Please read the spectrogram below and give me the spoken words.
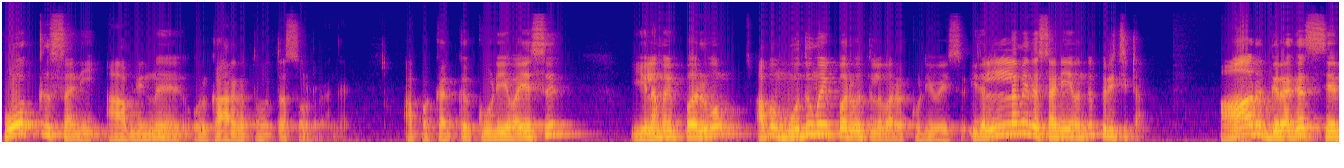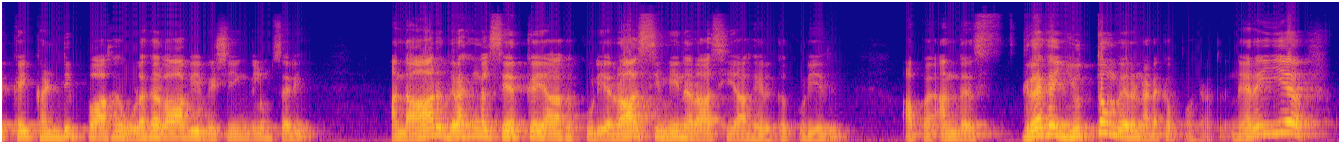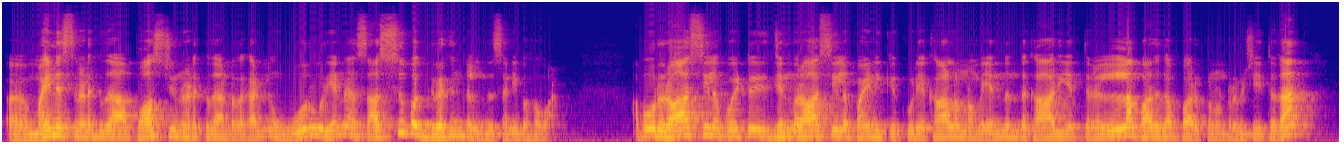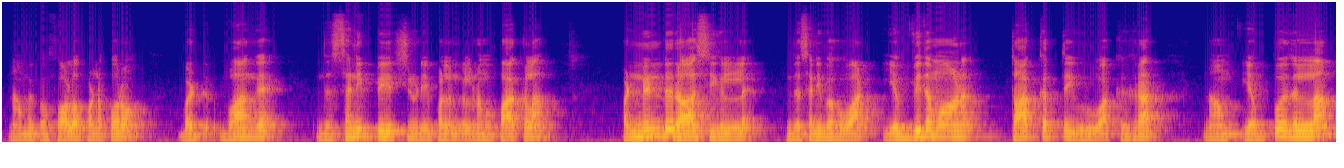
போக்கு சனி அப்படின்னு ஒரு காரகத்துவத்தை சொல்கிறாங்க அப்போ கற்கக்கூடிய வயசு இளமை பருவம் அப்போ முதுமை பருவத்தில் வரக்கூடிய வயசு இதெல்லாமே இந்த சனியை வந்து பிரிச்சுட்டான். ஆறு கிரக சேர்க்கை கண்டிப்பாக உலகளாவிய விஷயங்களும் சரி அந்த ஆறு கிரகங்கள் சேர்க்கையாகக்கூடிய ராசி மீன ராசியாக இருக்கக்கூடியது. அப்போ அந்த கிரக யுத்தம் வேறு நடக்கப் போகிறது. நிறைய மைனஸ் நடக்குதா பாசிட்டிவ் நடக்குதான்றதை காட்டிலும் ஒரு ஒரு என்ன அசுப கிரகங்கள் இந்த சனி பகவான். அப்போ ஒரு ராசியில் போயிட்டு ஜென்ம ராசியில் பயணிக்கக்கூடிய காலம் நம்ம எந்தெந்த காரியத்திலெல்லாம் பாதுகாப்பாக இருக்கணுன்ற விஷயத்தை தான் நாம் இப்போ ஃபாலோ பண்ண போகிறோம் பட் வாங்க இந்த சனி பயிற்சியினுடைய பலன்களை நம்ம பார்க்கலாம். பன்னெண்டு ராசிகளில் இந்த சனி பகவான் எவ்விதமான தாக்கத்தை உருவாக்குகிறார்? நாம் எப்போதெல்லாம்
